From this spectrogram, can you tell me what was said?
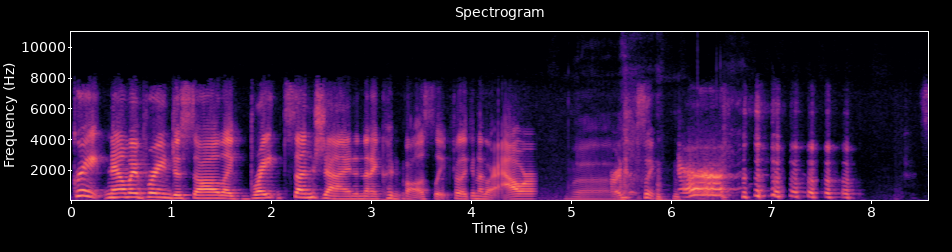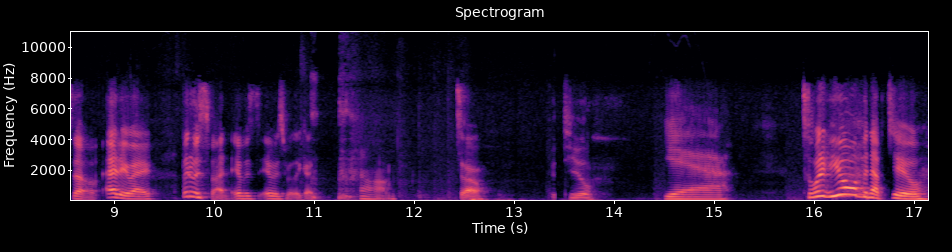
"Great!" Now my brain just saw like bright sunshine, and then I couldn't fall asleep for like another hour. Uh, And I was like, "Arr!" so anyway, but it was fun. It was it was really good. Um, so Good deal. yeah. So what have you all been up to?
